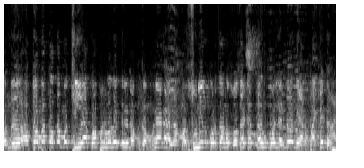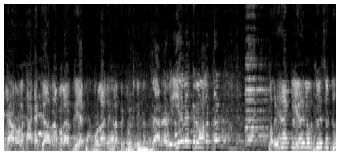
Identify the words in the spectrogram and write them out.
ಒಂದು ಹತ್ತೊಂಬತ್ತು ಹತ್ತೊಂಬತ್ತು ಚೀಯಾ ಗೊಬ್ಬರ ಬಂದೈತ್ರಿ ನಮ್ಮ ಕಂಪ್ನ್ಯಾಗ ನಮ್ಮ ಸುನಿಲ್ ಕೊಡ್ತಾನ ಸೊಸೈಟಿ ತಂದು ಕೊಡ್ಲೇನ್ರಿ ಒಂದು ಎರಡು ಪ್ಯಾಕೆಟ್ ಯಾರು ಹೊಲಕ್ಕೆ ಹಾಕಂತ ಹೇಳ ನಮ್ಮ ಮಗ ಪಿ ಹಾಕೋಲ್ಲ ಎಲ್ಲ ಬಿಟ್ಬಿಟ್ಟು ನೀನು. ಏನ್ ಹಾಕಿರಿ ಹೊಲಕ್ಕ? ಮಗಳು ಹೇಳಿ ಅವ್ರು ತಿಳಿಸಟ್ಟು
